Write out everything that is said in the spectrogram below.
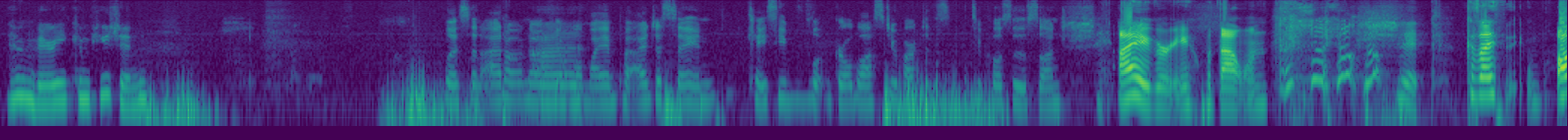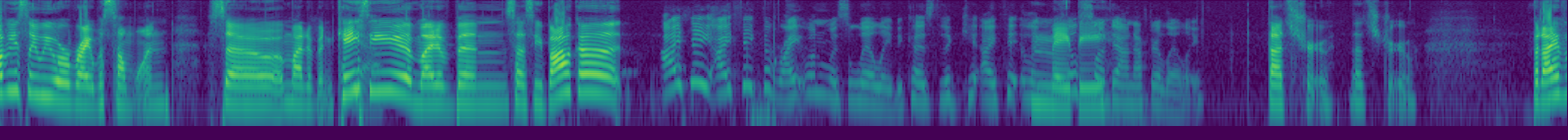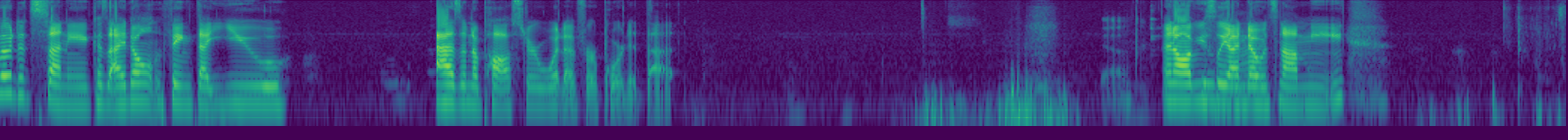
I'm very confusion. Listen, I don't know if you Uh, want my input. I just saying Casey girl boss too hard to the, too close to the sun. I agree with that one. Shit. Because I th- obviously we were right with someone. So it might have been Casey, it might have been Sussy Baka. I think I think the right one was Lily because the ki- I think like the Maybe. slowed down after Lily. That's true. That's true. But I voted Sunny because I don't think that you, as an imposter, would have reported that. Yeah, And obviously, I know it's not me.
